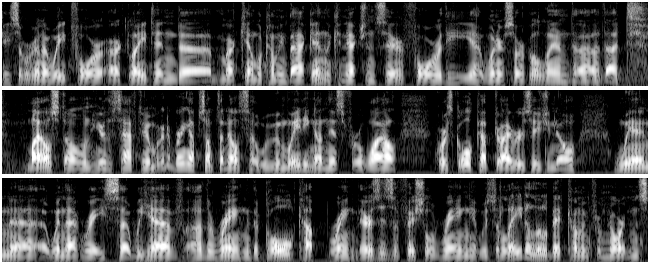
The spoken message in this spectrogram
Okay, so we're going to wait for Arc Light and uh, Mark Campbell coming back in. The connections there for the uh, winner circle and uh, that milestone here this afternoon. We're going to bring up something else, though. We've been waiting on this for a while. Of course, Gold Cup drivers, as you know, win uh, win that race. Uh, we have uh, the ring, the Gold Cup ring. There's his official ring. It was delayed a little bit coming from Norton's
